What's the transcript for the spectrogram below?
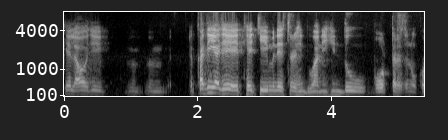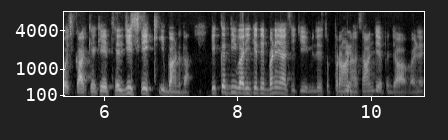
ਕਿ ਲਓ ਜੀ ਕਦੀ ਅਜੇ ਇੱਥੇ ਚੀਫ ਮਿਨਿਸਟਰ ਹਿੰਦੂਆਂ ਨੇ ਹਿੰਦੂ ਵੋਟਰਸ ਨੂੰ ਖੁਸ਼ ਕਰਕੇ ਕਿ ਇੱਥੇ ਜੀ ਸਿੱਖ ਹੀ ਬਣਦਾ। ਇੱਕ ਅੱਧੀ ਵਾਰੀ ਕਿਤੇ ਬਣਿਆ ਸੀ ਚੀਫ ਮਿਨਿਸਟਰ ਪੁਰਾਣਾ ਸਾਂਝੇ ਪੰਜਾਬ ਵਾਲੇ।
